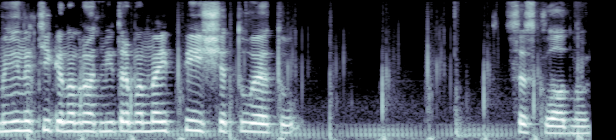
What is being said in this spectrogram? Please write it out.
Мені не тільки набрати, мені треба знайти ще ту ету. Це складно.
